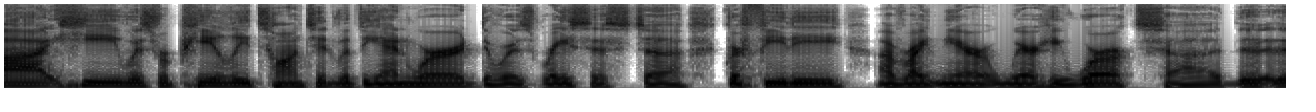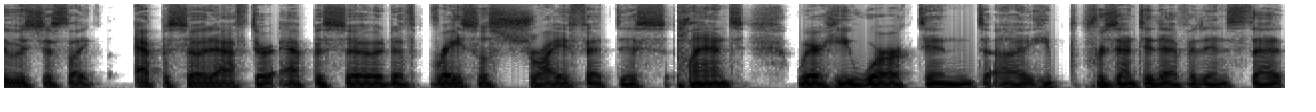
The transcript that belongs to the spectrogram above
Uh, he was repeatedly taunted with the N word. There was racist uh, graffiti uh, right near where he worked. Uh, it was just like episode after episode of racial strife at this plant where he worked and uh, he presented evidence that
